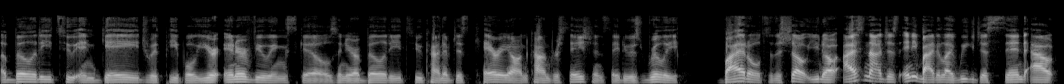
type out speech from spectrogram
ability to engage with people. Your interviewing skills and your ability to kind of just carry on conversations they do is really vital to the show. You know, it's not just anybody. Like we could just send out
